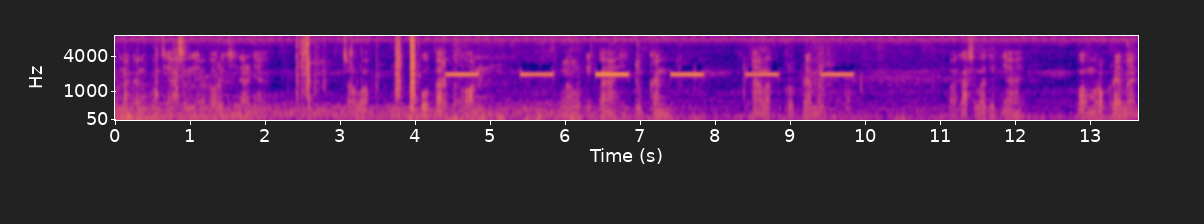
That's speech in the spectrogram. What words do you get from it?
gunakan kunci asli atau originalnya. Colok putar ke on. Lalu kita hidupkan programmer. Maka selanjutnya pemrograman.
